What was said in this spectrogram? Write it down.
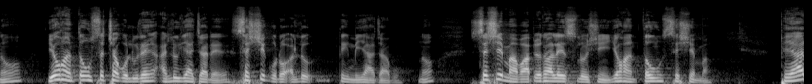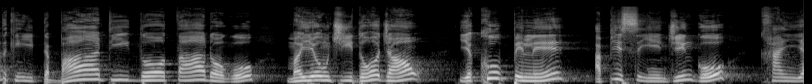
နော်ယောဟန်3:16ကိုလူတိုင်းအလွတ်ရကြတယ်18ကိုတော့အလွတ်သိမရကြဘူးနော်18မှာဗာပြောထားလဲဆိုလို့ရှိရင်ယောဟန်3:18မှာဖျားသခင်ဤတပါးတီသောသားတော်ကိုမယုံကြည်သောကြောင့်ယခုပင်လင်အပြစ်စီရင်ခြင်းကိုခံရ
